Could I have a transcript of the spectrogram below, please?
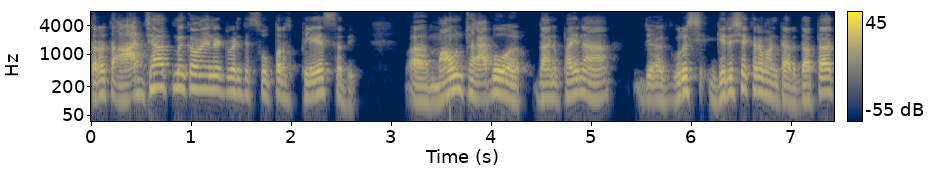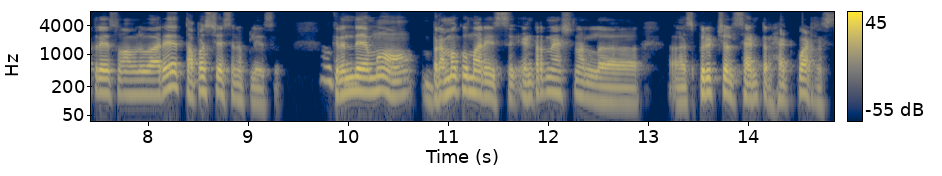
తర్వాత ఆధ్యాత్మికమైనటువంటి సూపర్ ప్లేస్ అది. మౌంట్ ఆబు దానిపైన గురు గిరిశిఖరం అంటారు. దత్తాత్రేయ స్వాముల వారే తపస్సు చేసిన ప్లేస్. క్రిందేమో Brahmakumaris international spiritual centre headquarters.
